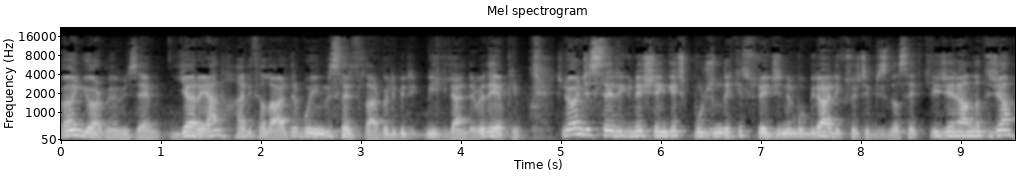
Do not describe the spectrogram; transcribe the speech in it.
öngörmemize yarayan haritalardır. Bu İngiliz haritalar. Böyle bir bilgilendirme de yapayım. Şimdi önce size Güneş Yengeç Burcu'ndaki sürecinin bu bir aylık süreçte bizi nasıl etkileyeceğini anlatacağım.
